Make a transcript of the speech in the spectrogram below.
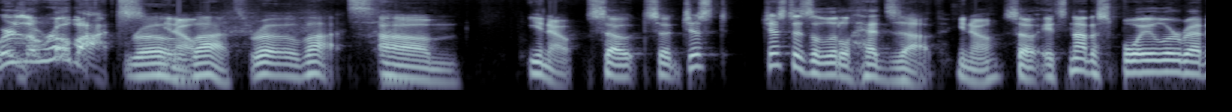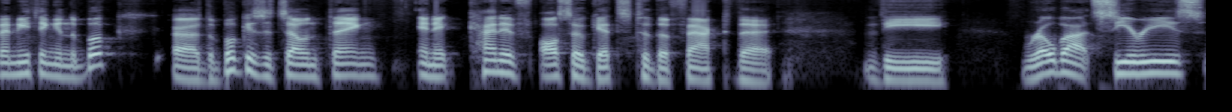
"Where's the robots?" You know, robots. robots. um, you know, so so just just as a little heads up, you know, so it's not a spoiler about anything in the book. Uh, the book is its own thing, and it kind of also gets to the fact that the robot series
